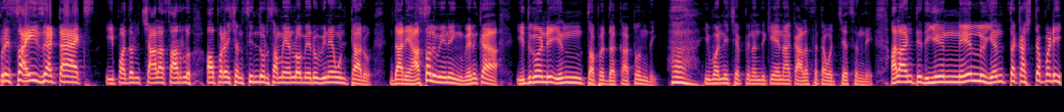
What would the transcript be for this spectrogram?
Precise attacks. ఈ పదం చాలాసార్లు ఆపరేషన్ సింధూర్ సమయంలో మీరు వినే ఉంటారు. దాని అసలు మీనింగ్ వెనుక ఇదిగోండి ఇంత పెద్ద కథ ఉంది. ఇవన్నీ చెప్పినందుకే నాకు అలసట వచ్చేసింది. అలాంటిది ఎన్నేళ్ళు ఎంత కష్టపడి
